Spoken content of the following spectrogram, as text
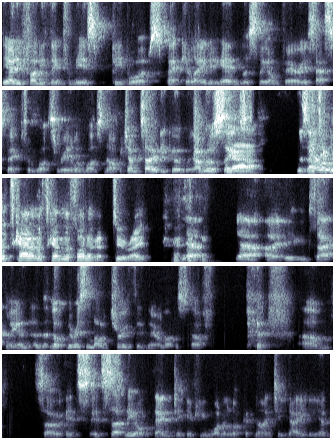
the only funny thing for me is people are speculating endlessly on various aspects of what's real and what's not, which I'm totally good with. I will say, yeah, that's, that's kind of that's kind of the fun of it too, right? yeah, yeah, I, exactly. And, and, look, there is a lot of truth in there, a lot of stuff. um, so it's it's certainly authentic if you want to look at 1980, and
